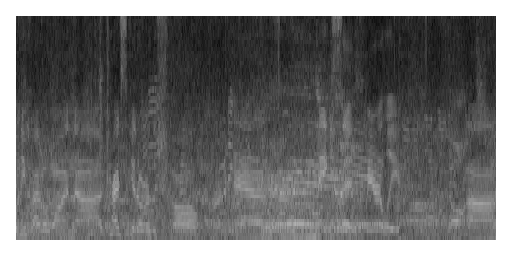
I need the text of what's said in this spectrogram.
2501 uh, tries to get over the Cheval and makes it barely. Uh,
